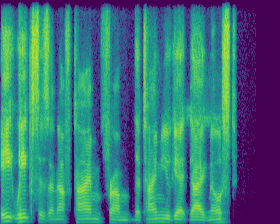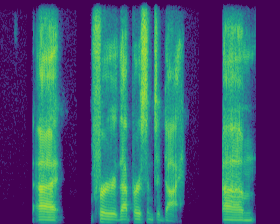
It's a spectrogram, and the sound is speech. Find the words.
Eight weeks is enough time from the time you get diagnosed uh, for that person to die. Um,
